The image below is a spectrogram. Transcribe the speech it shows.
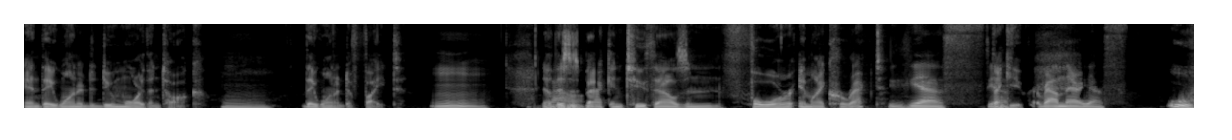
and they wanted to do more than talk. Mm. They wanted to fight. Mm. Now, this is back in 2004. Am I correct? Yes. Thank yes. you. Around there, yes. Ooh.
